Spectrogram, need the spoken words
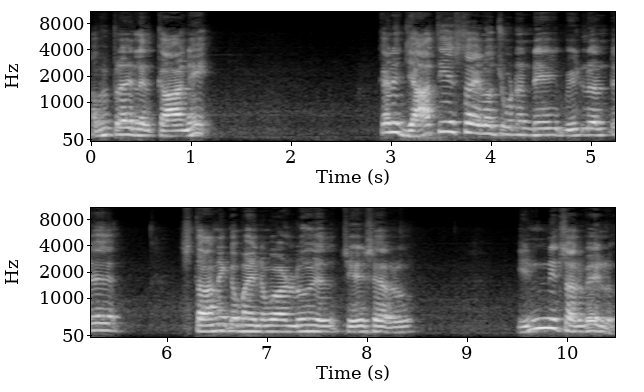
అభిప్రాయం లేదు. కానీ కానీ జాతీయ స్థాయిలో చూడండి వీళ్ళు అంటే స్థానికమైన వాళ్ళు చేశారు. ఇన్ని సర్వేలు.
